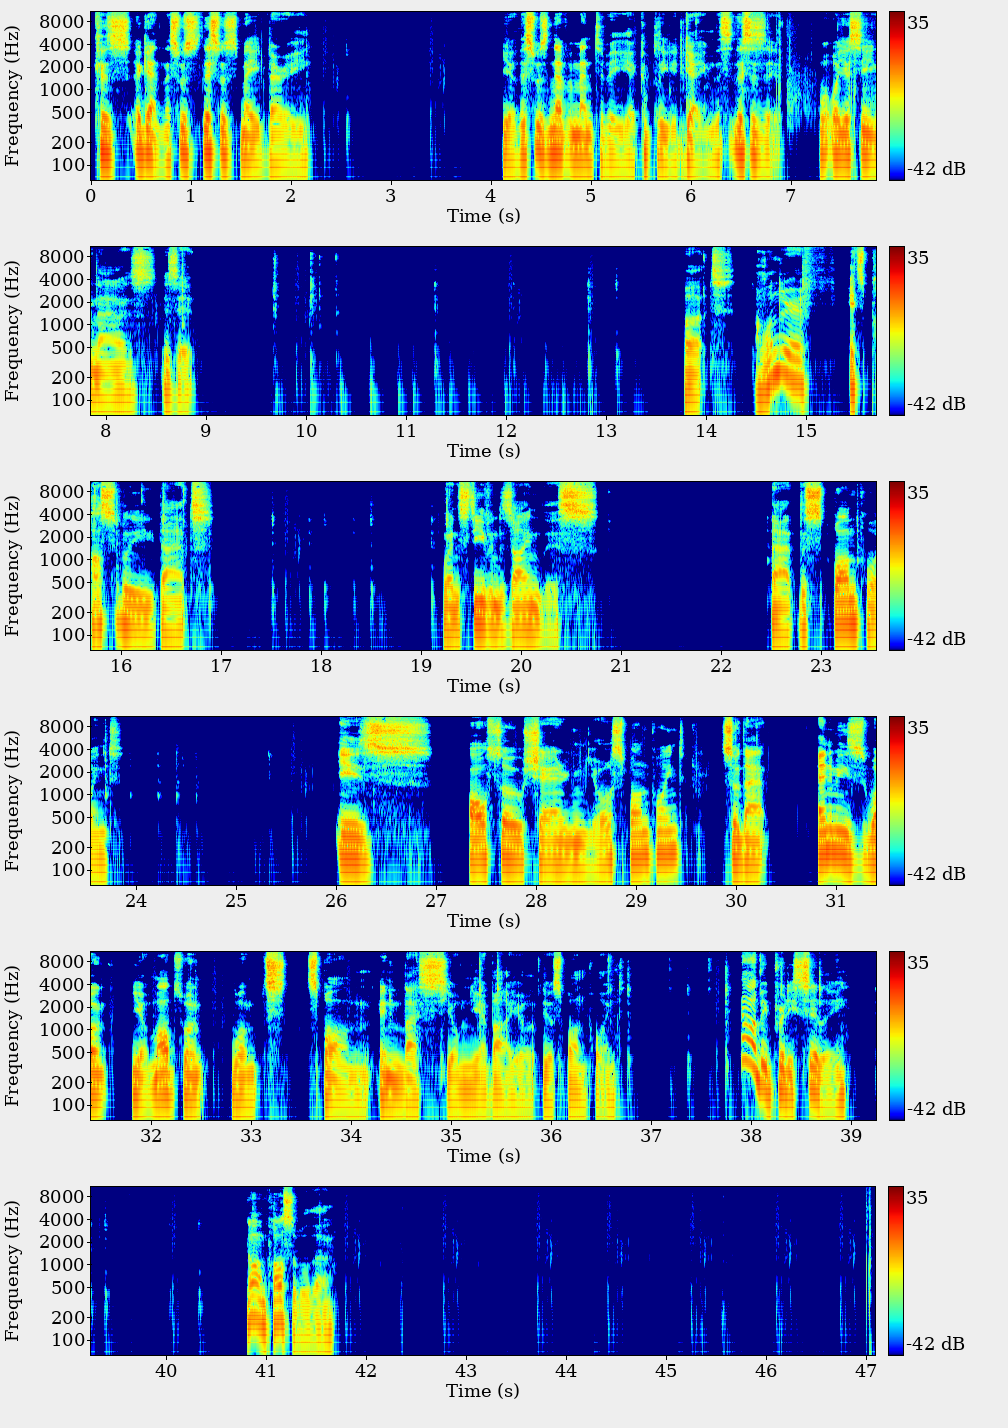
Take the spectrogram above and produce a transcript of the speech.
because again, this was this was made very. Yeah, this was never meant to be a completed game. This this is it. What what you're seeing now is is it. But I wonder if it's possibly that when Steven designed this, that the spawn point is also sharing your spawn point so that enemies won't, you know, mobs won't won't spawn unless you're nearby your, your spawn point. That'll be pretty silly. Not impossible though.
